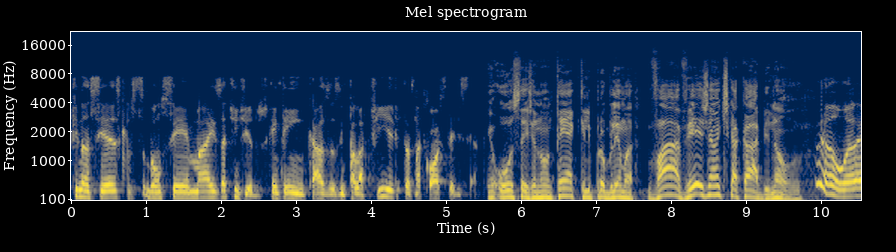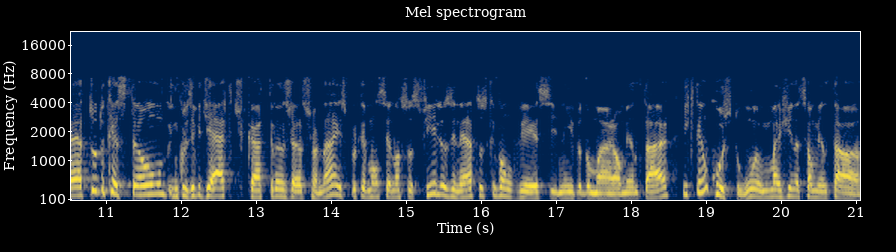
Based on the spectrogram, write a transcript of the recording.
financeiras que vão ser mais atingidos. Quem tem casas em palafitas, na costa, etc. Ou seja, não tem aquele problema, vá, veja antes que acabe, não. Não, é tudo questão, inclusive, de ética transgeracionais, porque vão ser nossos filhos e netos que vão ver esse nível do mar aumentar e que tem um custo. Imagina se aumentar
